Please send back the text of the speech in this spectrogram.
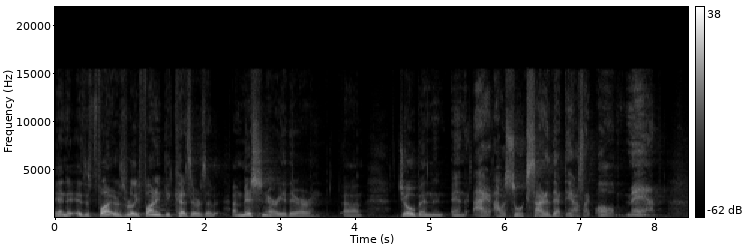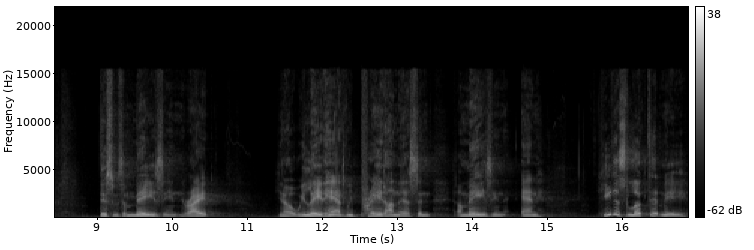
And it, was, fun, it was really funny because there was a, a missionary there, uh, Jobin, and, and I, I was so excited that day. I was like, oh man, this was amazing, right? You know, we laid hands, we prayed on this, and amazing. And he just looked at me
